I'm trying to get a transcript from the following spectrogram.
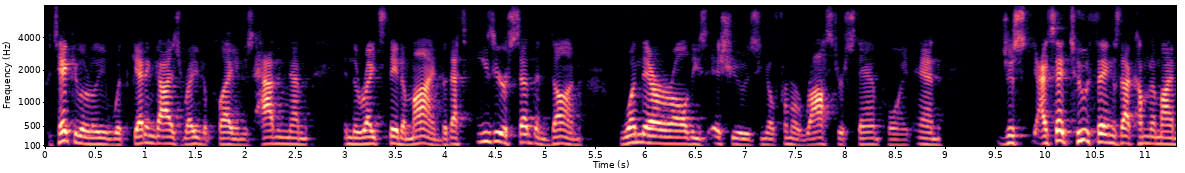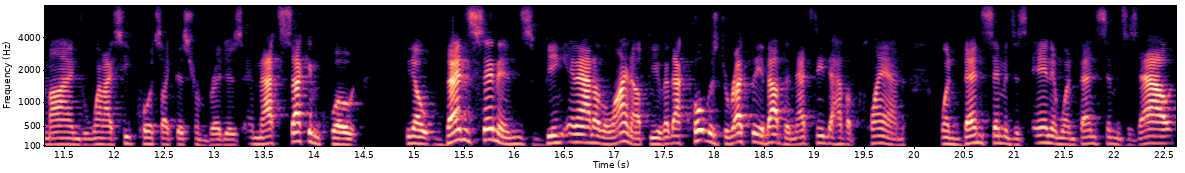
Particularly with getting guys ready to play and just having them in the right state of mind. But that's easier said than done when there are all these issues, you know, from a roster standpoint. And just I said two things that come to my mind when I see quotes like this from Bridges. And that second quote you know, Ben Simmons being in and out of the lineup, you that quote was directly about the Nets need to have a plan when Ben Simmons is in and when Ben Simmons is out.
